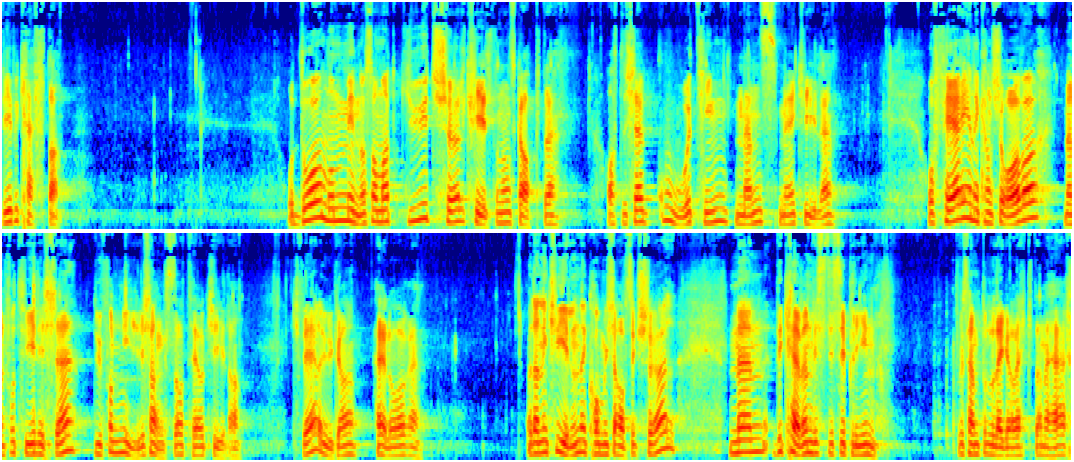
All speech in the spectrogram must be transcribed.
blir bekrefta. Og Da må vi minne oss om at Gud sjøl hvilte når han skapte. At det skjer gode ting mens vi hviler. Og Ferien er kanskje over, men fortvil ikke. Du får nye sjanser til å hvile. Hver uke hele året. Og Denne hvilen kommer ikke av seg sjøl, men det krever en viss disiplin. F.eks. å legge vekk denne her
